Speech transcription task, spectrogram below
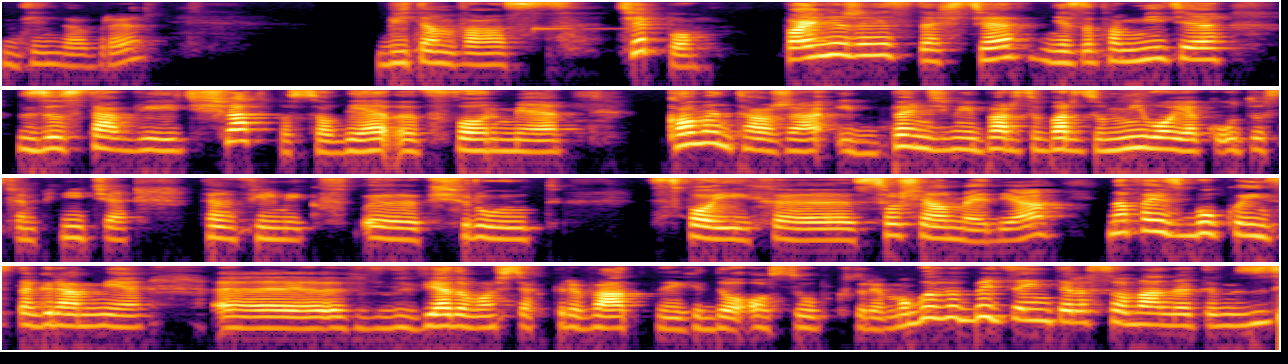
Dzień dobry. Witam Was ciepło. Fajnie, że jesteście. Nie zapomnijcie zostawić ślad po sobie w formie komentarza i będzie mi bardzo, bardzo miło, jak udostępnicie ten filmik w, wśród swoich e, social media, na Facebooku, Instagramie, e, w wiadomościach prywatnych do osób, które mogłyby być zainteresowane tym z,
